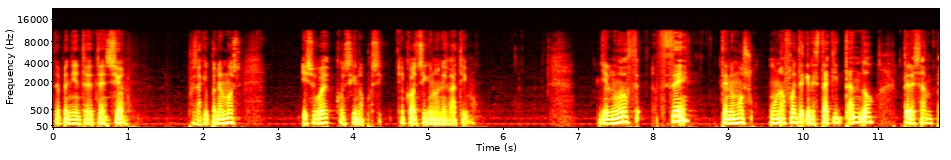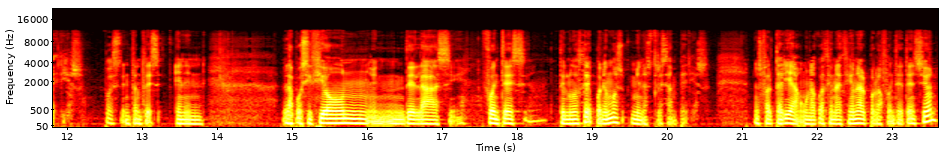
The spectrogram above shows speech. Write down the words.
dependiente de tensión. Pues aquí ponemos y sube con signo, con signo negativo. Y el nudo C tenemos una fuente que le está quitando 3 amperios. Pues entonces en la posición de las fuentes del nudo C ponemos menos 3 amperios. Nos faltaría una ecuación adicional por la fuente de tensión,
